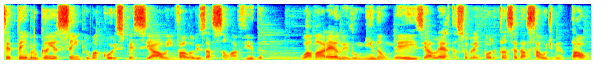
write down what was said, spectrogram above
Setembro ganha sempre uma cor especial em valorização à vida. O amarelo ilumina o mês e alerta sobre a importância da saúde mental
